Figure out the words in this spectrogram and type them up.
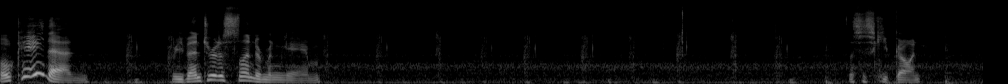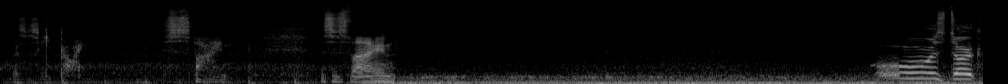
Okay then. We've entered a Slenderman game. Let's just keep going. Let's just keep going. This is fine. This is fine. Oh, it's dark.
